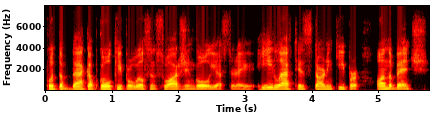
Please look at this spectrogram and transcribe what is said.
put the backup goalkeeper Wilson Soares in goal yesterday. He left his starting keeper on the bench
